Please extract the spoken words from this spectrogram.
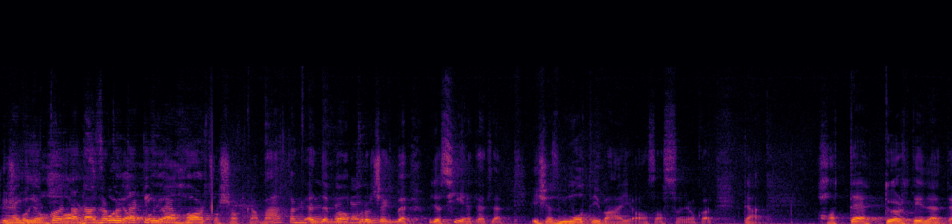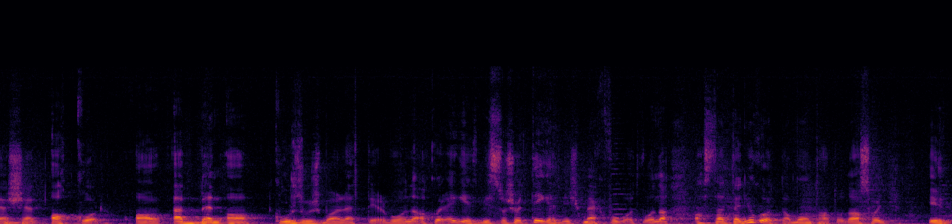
És olyan, harc, azokat, olyan, olyan harcosakká váltak ebbe a projektbe, hogy az hihetetlen. És ez motiválja az asszonyokat. Tehát, ha te történetesen akkor a, ebben a kurzusban lettél volna, akkor egész biztos, hogy téged is megfogott volna. Aztán te nyugodtan mondhatod azt, hogy én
